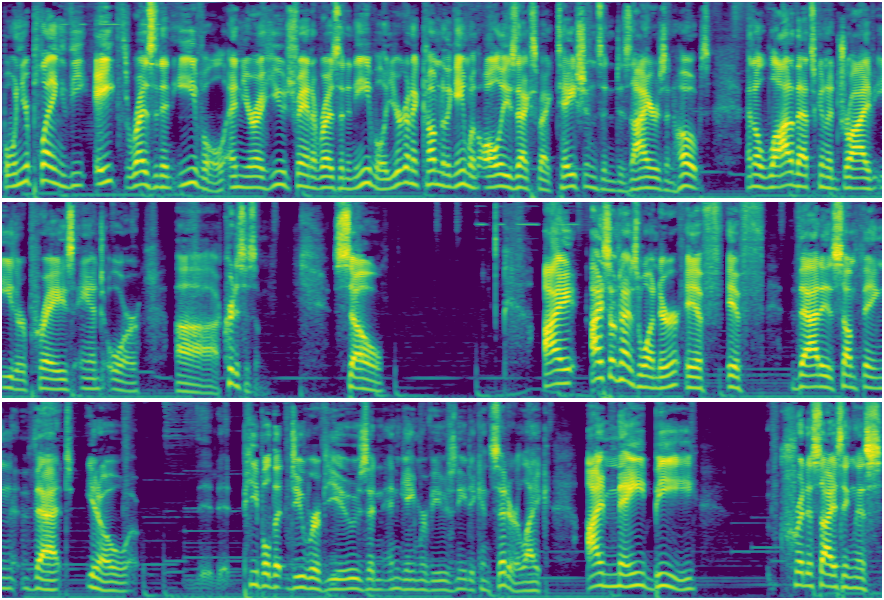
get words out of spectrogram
But when you're playing the eighth Resident Evil and you're a huge fan of Resident Evil, you're going to come to the game with all these expectations and desires and hopes, and a lot of that's going to drive either praise and or uh, criticism. So, I I sometimes wonder if if that is something that you know people that do reviews and, and game reviews need to consider. Like, I may be criticizing this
